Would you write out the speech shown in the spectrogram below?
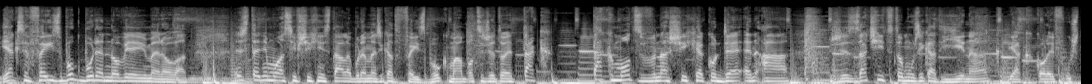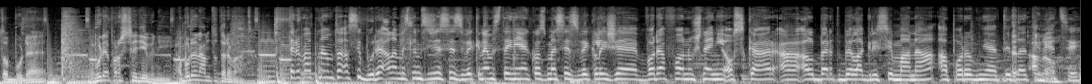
jak se Facebook bude nově jmenovat. Stejně mu asi všichni stále budeme říkat Facebook, mám pocit, že to je tak, tak moc v našich jako DNA, že začít tomu říkat jinak, jakkoliv už to bude, bude prostě divný a bude nám to trvat. Trvat nám to asi bude, ale myslím si, že si zvykneme stejně jako jsme si zvykli, že Vodafone už není Oscar a Albert byla kdysi Mana a podobně tyhle ty ano, věci.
